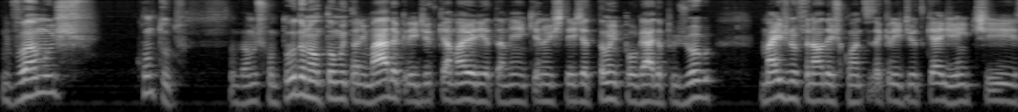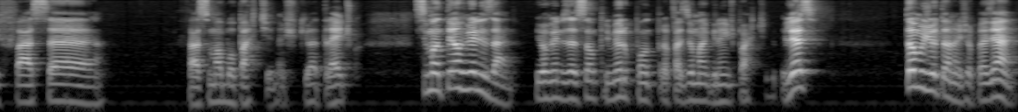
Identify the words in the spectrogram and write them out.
vamos com tudo. Vamos com tudo, não tô muito animado, acredito que a maioria também aqui não esteja tão empolgada pro jogo, mas no final das contas acredito que a gente faça faça uma boa partida. Acho que o Atlético se mantém organizado. E organização, primeiro ponto para fazer uma grande partida, beleza? Tamo junto, né, rapaziada?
